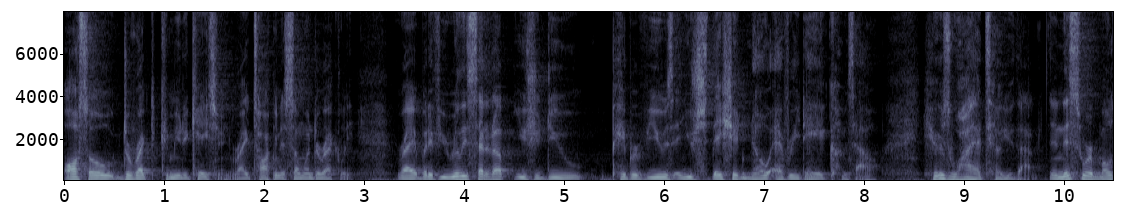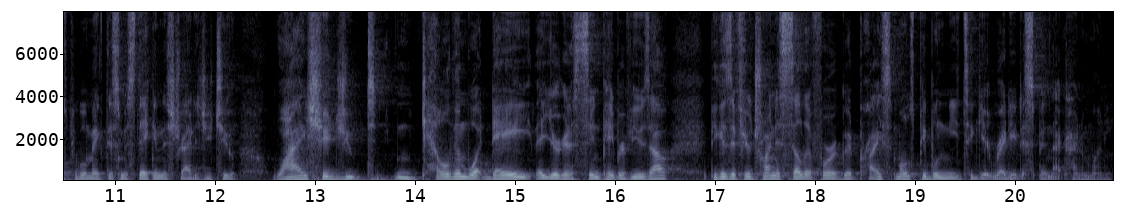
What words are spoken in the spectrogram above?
also direct communication, right? Talking to someone directly, right? But if you really set it up, you should do pay-per-views and you sh- they should know every day it comes out. Here's why I tell you that. And this is where most people make this mistake in this strategy too. Why should you t- tell them what day that you're going to send pay-per-views out? Because if you're trying to sell it for a good price, most people need to get ready to spend that kind of money.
